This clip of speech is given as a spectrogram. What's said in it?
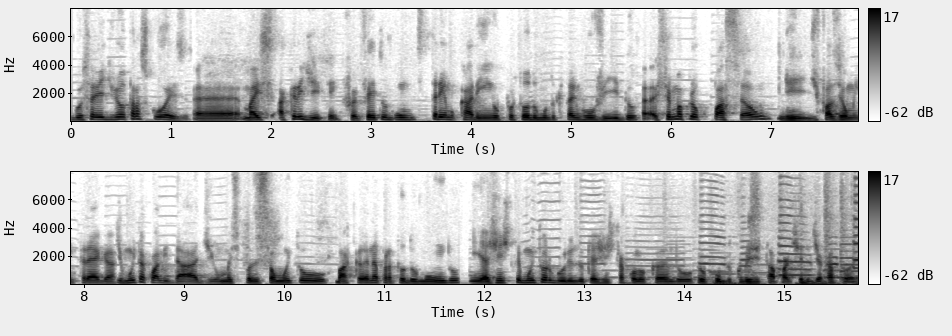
gostaria de ver outras coisas. É, mas acreditem, foi feito com extremo carinho por todo mundo que está envolvido. É, extrema preocupação de, de fazer uma entrega de muita qualidade, uma exposição muito bacana para todo mundo. E a gente tem muito orgulho do que a gente está colocando para o público visitar a partir do dia 14.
